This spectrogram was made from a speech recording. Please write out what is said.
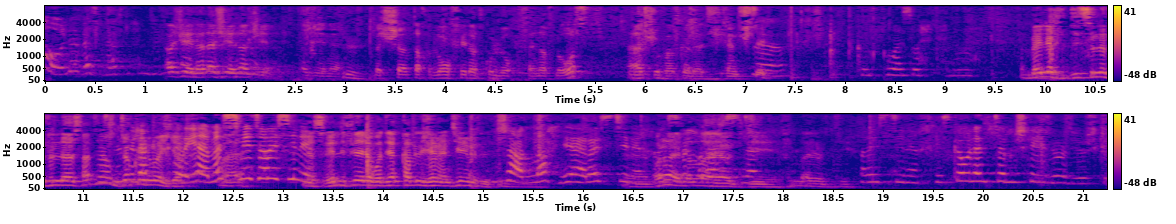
أو لاباس دارت الحمد لله أجي هنا أجي هنا أجي هنا أجي هنا باش تاخذ لونفيلات كل وقف هنا في الوسط. عاد شوف هكا هذا الشيء. كان شتي كل كواس واحد حلوة باين لك تدي تسلم في الناس هذا جا كل واحد يا ما سميتها راهي سيني الناس غير اللي فيها غادي قبل الجامع انت إن شاء الله. يا راهي ستيني والله الله يا ودي الله يا ودي. راهي ستيني خيسكا ولا أنت مش كيزور ديوشكي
